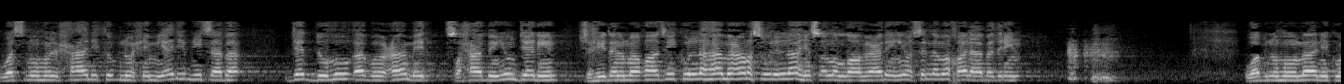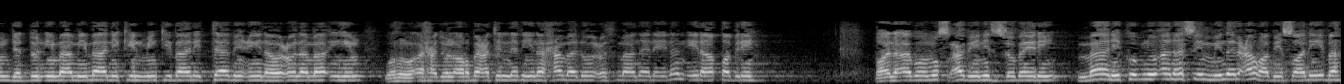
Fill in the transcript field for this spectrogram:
واسمه الحارث بن حمير بن سبأ جده أبو عامر صحابي جليل شهد المغازي كلها مع رسول الله صلى الله عليه وسلم خلا بدر. وابنه مالك جد الإمام مالك من كبار التابعين وعلمائهم وهو أحد الأربعة الذين حملوا عثمان ليلا إلى قبره. قال أبو مصعب الزبيري مالك بن أنس من العرب صليبة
